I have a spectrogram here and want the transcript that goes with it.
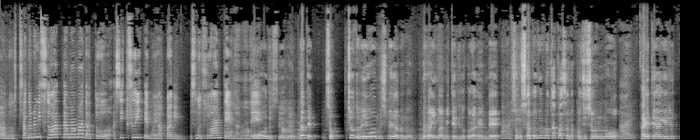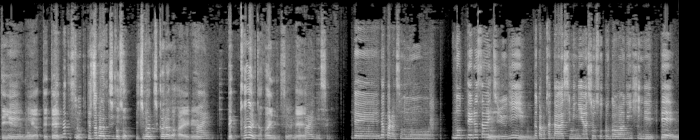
あのサドルに座ったままだと足ついてもやっぱりすごい不安定なのでそうですよね。だって、そう、ちょうどね、大虫ペダルの、僕が今見てるところら辺で、はいそのサドルの高さのポジションをはい変えてあげるっていうのをやってて、ええええまずすそうごく高く一番そう、一番力が入る、はいで、かなり高いんですよね。高いです。でだからその乗ってる最中に、うんうん。だから片足右足を外側にひねって、うん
